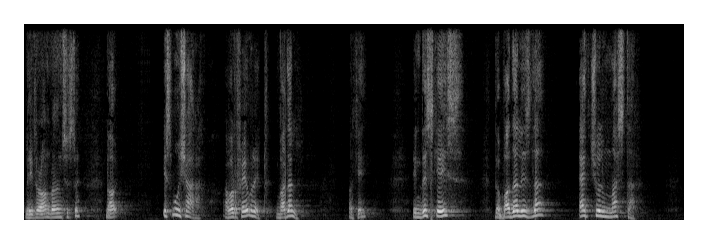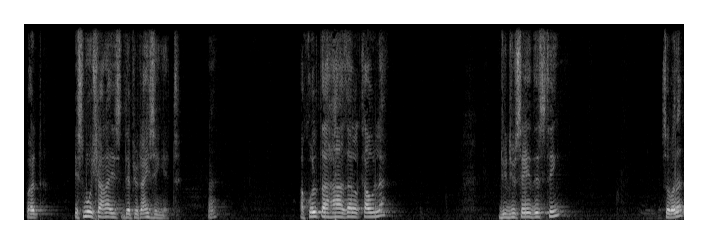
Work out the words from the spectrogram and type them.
later on, brother and sister. Now, Ismu Ishara, our favorite, Badal. Okay? In this case, the Badal is the actual master, but Ismu Ishara is deputizing it. Akulta hazal kaula? Did you say this thing? So, brother,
